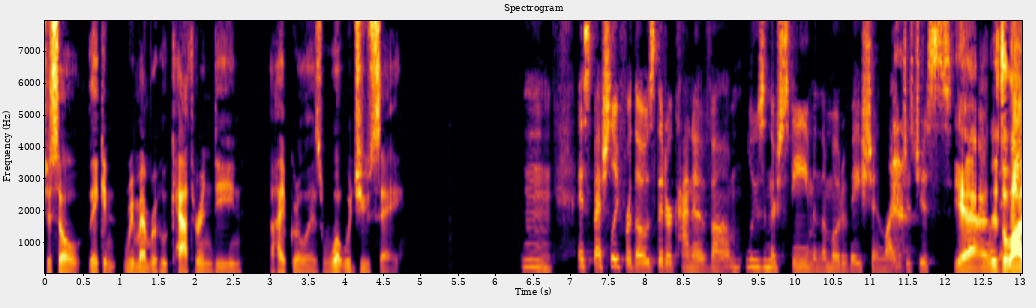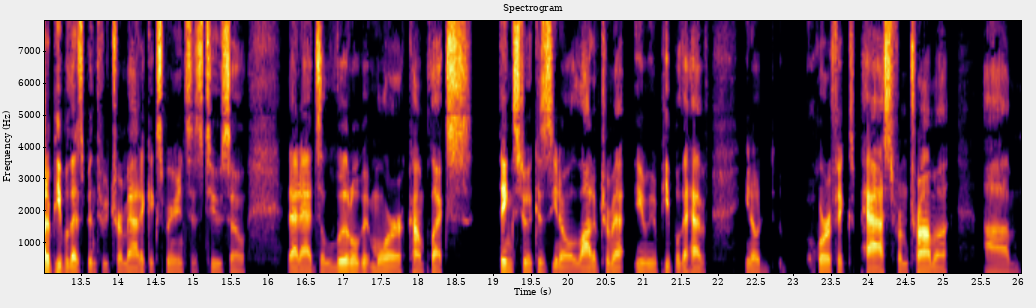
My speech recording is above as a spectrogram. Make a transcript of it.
just so they can remember who catherine dean the hype girl is what would you say Mm, especially for those that are kind of um, losing their steam and the motivation, like just just yeah. There's it. a lot of people that's been through traumatic experiences too, so that adds a little bit more complex things to it because you know a lot of trauma you know people that have you know horrific past from trauma um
